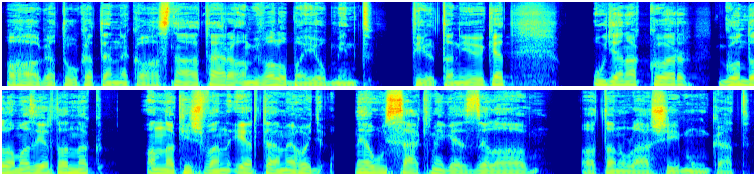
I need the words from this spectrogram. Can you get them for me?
a hallgatókat ennek a használatára, ami valóban jobb, mint tiltani őket. Ugyanakkor gondolom azért annak, annak is van értelme, hogy ne ússzák meg ezzel a, a tanulási munkát.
